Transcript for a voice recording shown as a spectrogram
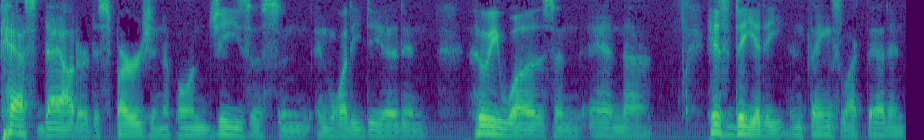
cast doubt or dispersion upon Jesus and, and what he did and who he was and and uh, his deity and things like that. And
